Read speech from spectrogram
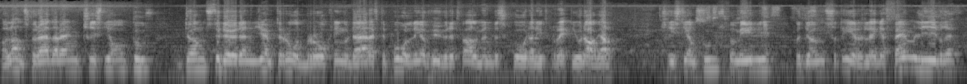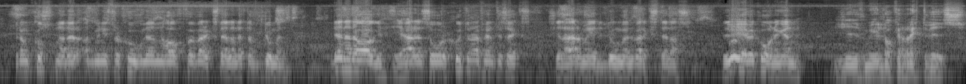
har landsförrädaren Christian Pousse dömts till döden jämte rådbråkning och därefter pålning av huvudet för allmän beskådan i 30 dagar. Christian Pousse familj har dömts att erlägga fem livre för de kostnader administrationen har för verkställandet av domen. Denna dag, i Herrens år 1756, skall härmed domen verkställas. Leve konungen, givmild och rättvis.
